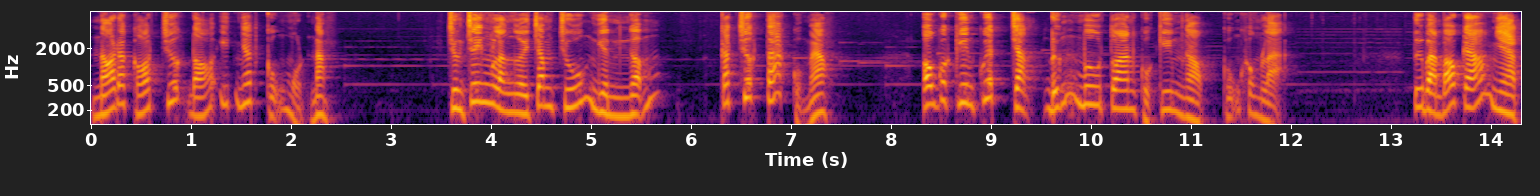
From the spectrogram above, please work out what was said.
nó đã có trước đó ít nhất cũng một năm. Trường Trinh là người chăm chú nghiền ngẫm các trước tác của Mao. Ông có kiên quyết chặn đứng mưu toan của Kim Ngọc cũng không lạ. Từ bản báo cáo nhạt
